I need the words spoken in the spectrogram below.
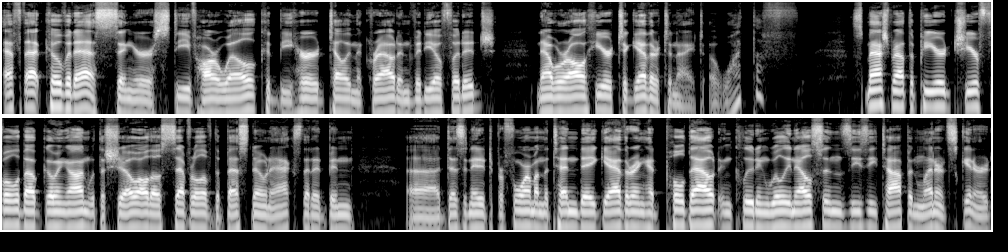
F that COVID S, singer Steve Harwell could be heard telling the crowd in video footage. Now we're all here together tonight. Uh, what the f- Smash Mouth appeared cheerful about going on with the show, although several of the best known acts that had been uh, designated to perform on the 10 day gathering had pulled out, including Willie Nelson, ZZ Top, and Lynyrd Skynyrd.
